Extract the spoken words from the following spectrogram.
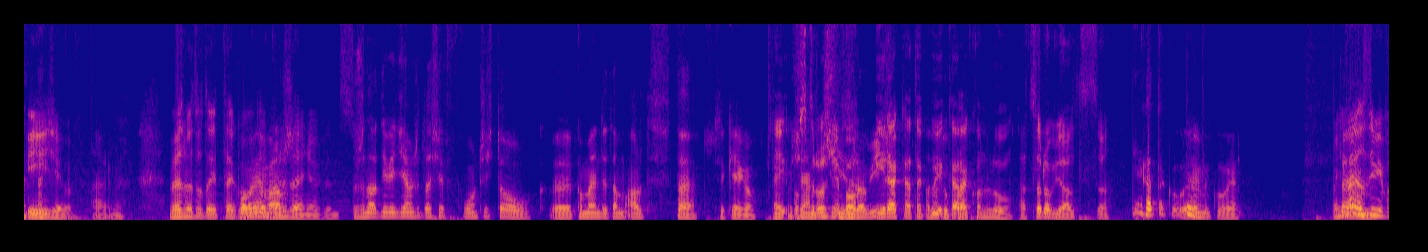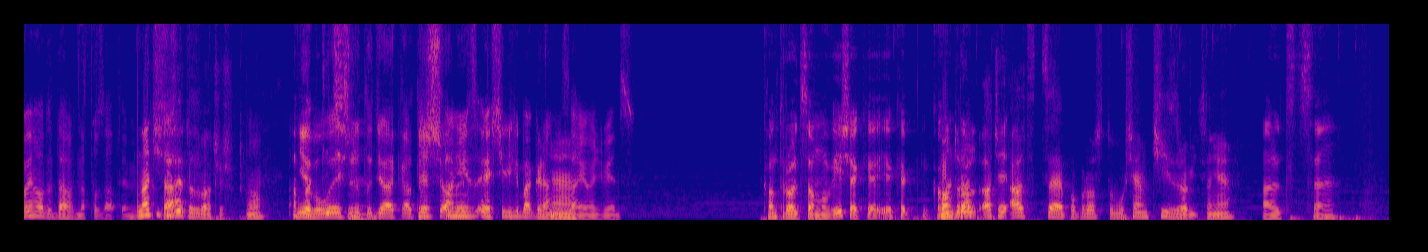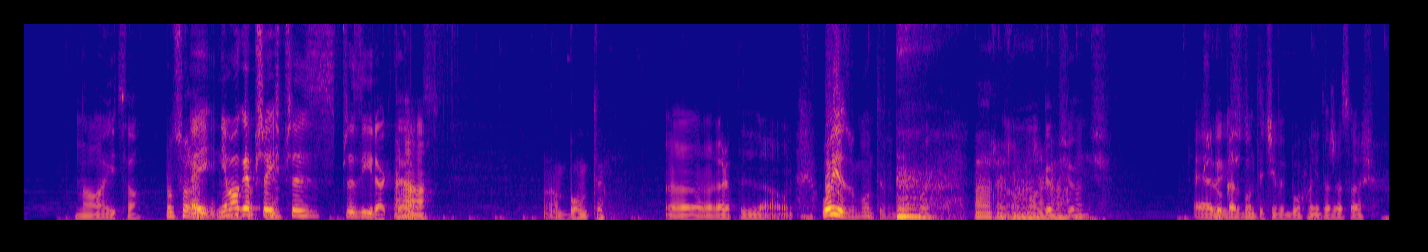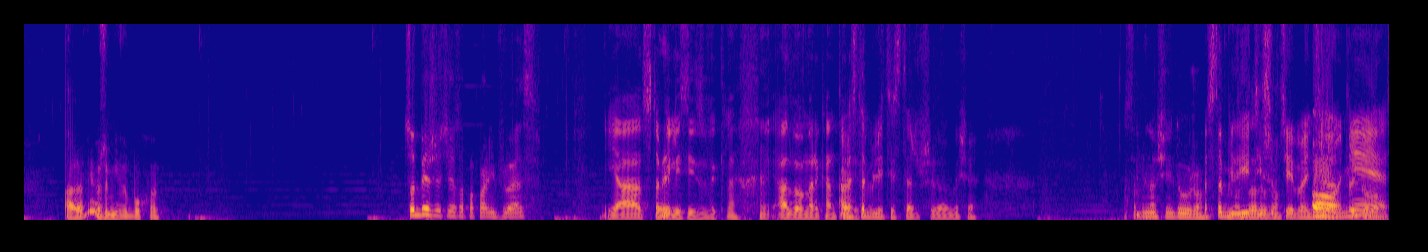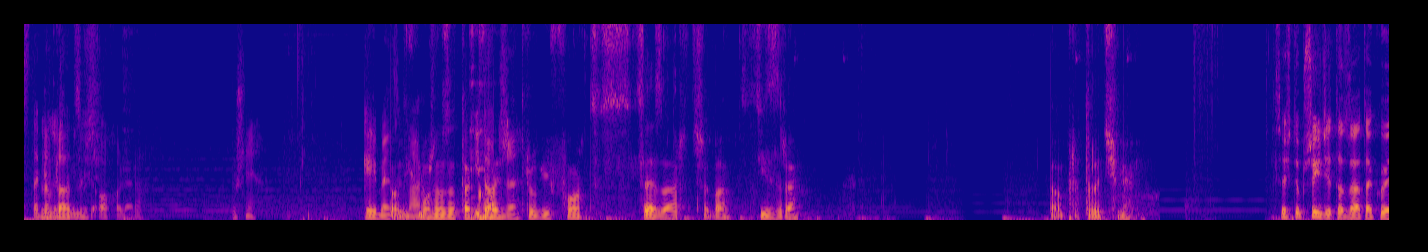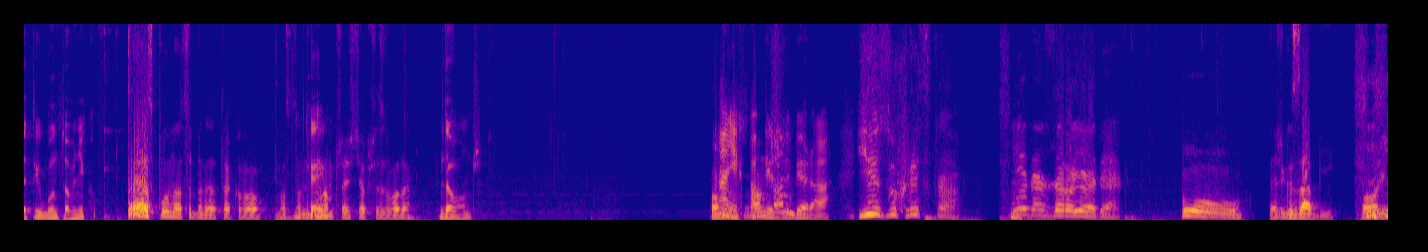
I idzie armia. Wezmę tutaj tego Powiem do obrężenia, więc... Że nawet nie wiedziałem, że da się włączyć tą e, komendę tam Alt T, coś takiego. Ej, Chciałem ostrożnie, ci bo zrobić, Irak atakuje dupa. Karakon Lu. A co robi Altce? Niech atakuje, Nie. atakuje. Oni ten- mają z nimi wojnę od dawna poza tym. Naciśnij Tak? sobie to zobaczysz. A Nie, bo faktycznie. że to działa jak Alt Przecież oni z- e, chcieli chyba grany Nie. zająć, więc... Kontrol co mówisz? Jak, jak, jak, komenda? Kontrol, raczej Alt C po prostu, bo chciałem ci zrobić, co nie? Alt C. No i co? Konsolę Ej, nie mogę nie? przejść przez, przez Irak Aha. teraz. A, bunty. Eee, Replown. O Jezu, bunty wybuchły. Parę, No, mogę wziąć. E, Przejść. Lukas, bunty ci wybuchły, nie to, że coś. Ale wiem, że mi wybuchły. Co bierzecie za Papal Influence? Ja stability zwykle. Albo Ale mercantility. stability też przydałby się. Stabilności dużo. A No, za Stability dużo. szybciej będzie O tego nie, stabilność. O cholera. Już nie. Gaben zmarł. można zaatakować drugi fort. Cezar, trzeba. Cizre. Dobra, to lecimy. Ktoś tu przyjdzie, to zaatakuje tych buntowników. Ja z północy będę atakował, bo stąd Okej. nie mam przejścia przez wodę. Dołącz. Pomóc A niech papież tam? wybiera. Jezu Chrysta! 101. Uuu, Weź go zabij. boli.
